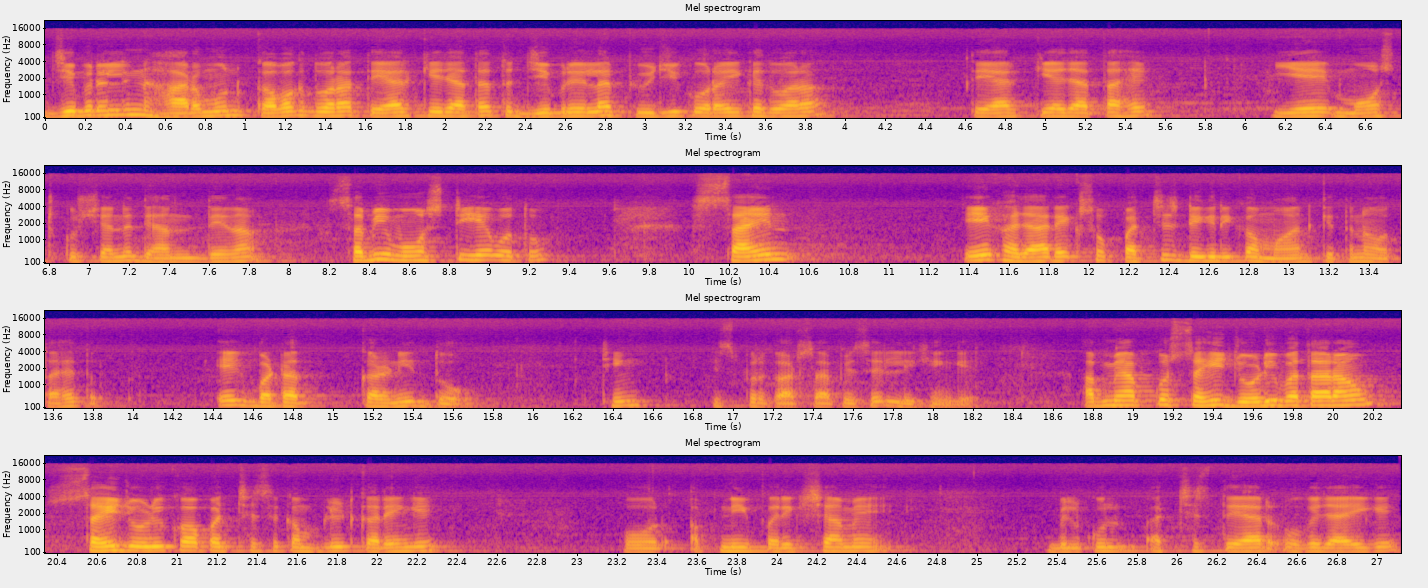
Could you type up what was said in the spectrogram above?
जिब्रेलिन हार्मोन कवक द्वारा तैयार किया जाता है तो जिब्रेला प्यूजिकोराई के द्वारा तैयार किया जाता है। ये मोस्ट क्वेश्चन है, ध्यान देना। सभी मोस्ट ही है वो तो। साइन एक हज़ार एक सौ पच्चीस डिग्री का मान कितना होता है तो एक बटा करनी दो। ठीक? इस प्रकार से आप इसे लिखेंगे। अब मैं आपको सही जोड़ी बता रहा हूँ। सही जोड़ी को आप अच्छे से कंप्लीट करेंगे और अपनी परीक्षा में बिल्कुल अच्छे से तैयार होकर जाएँगे।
